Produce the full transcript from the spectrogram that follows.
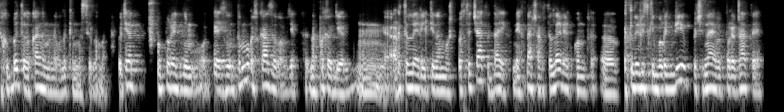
захопити локальними невеликими силами. От я в попередньому 5 хвилин тому розказував, як на артилерії, які нам можуть постачати, да, як, наша артилерія контр е, артилерійській боротьбі починає випереджати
